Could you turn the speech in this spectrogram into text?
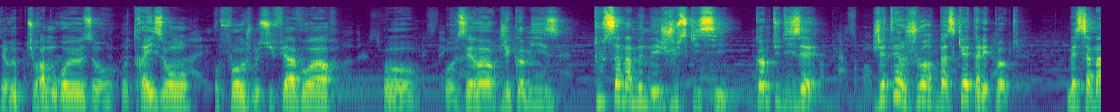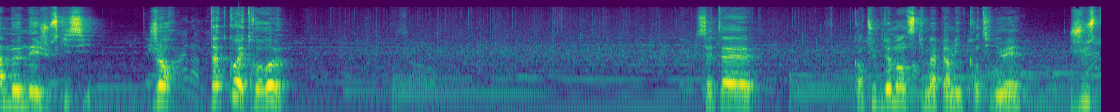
Des ruptures amoureuses, aux, aux trahisons, aux fois où je me suis fait avoir, aux, aux erreurs que j'ai commises. Tout ça m'a mené jusqu'ici. Comme tu disais, j'étais un joueur de basket à l'époque. Mais ça m'a mené jusqu'ici. Genre, t'as de quoi être heureux. C'était... Quand tu me demandes ce qui m'a permis de continuer, juste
